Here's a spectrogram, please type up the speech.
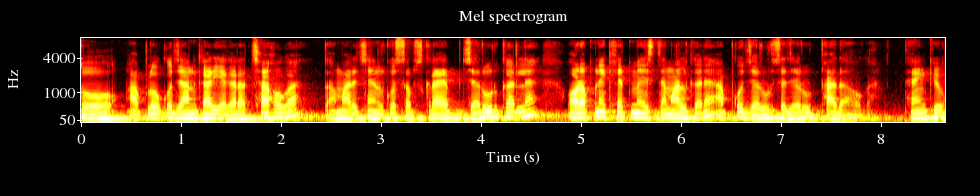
तो आप लोगों को जानकारी अगर अच्छा होगा तो हमारे चैनल को सब्सक्राइब ज़रूर कर लें और अपने खेत में इस्तेमाल करें, आपको ज़रूर से ज़रूर फ़ायदा होगा। Thank you.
